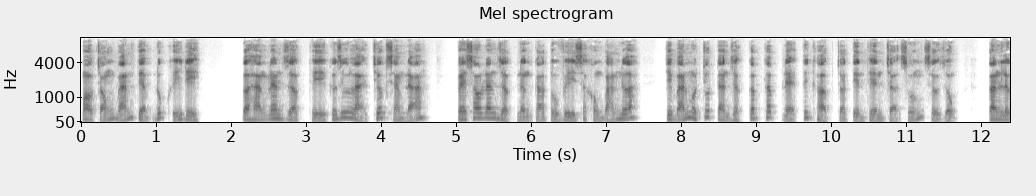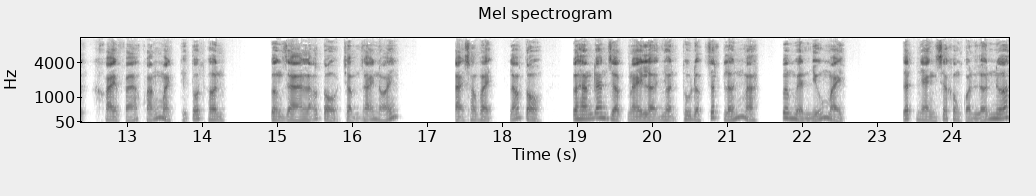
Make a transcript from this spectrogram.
Mau chóng bán tiệm đúc khí đi. Cửa hàng đan dược thì cứ giữ lại trước xem đã. Về sau đan dược nâng cao tu vi sẽ không bán nữa, chỉ bán một chút đan dược cấp thấp để thích hợp cho tiên thiên trở xuống sử dụng toàn lực khai phá khoáng mạch thì tốt hơn. Phương già lão tổ chậm rãi nói. Tại sao vậy, lão tổ? Cửa hàng đan dược này lợi nhuận thu được rất lớn mà. Phương huyền nhíu mày. Rất nhanh sẽ không còn lớn nữa.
